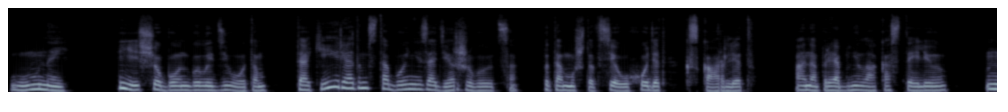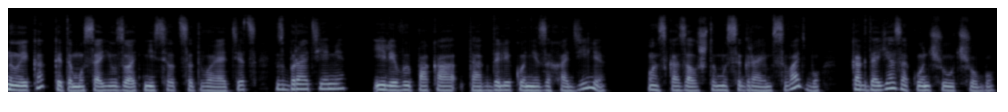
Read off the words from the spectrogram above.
умный. Еще бы он был идиотом. Такие рядом с тобой не задерживаются, потому что все уходят к Скарлетт. Она приобняла Костелию. «Ну и как к этому союзу отнесется твой отец с братьями? Или вы пока так далеко не заходили? Он сказал, что мы сыграем свадьбу, когда я закончу учебу,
